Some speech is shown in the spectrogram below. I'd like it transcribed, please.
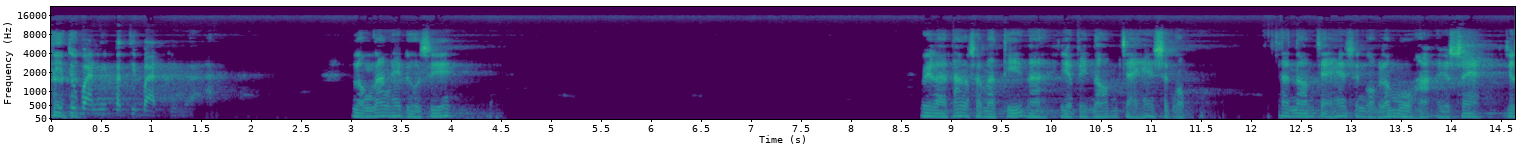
ที่ทุกวันนี้ปฏิบัติอยู่อะลองนั่งให้ดูซิ เวลาตั้งสมาธินะอย่าไปน้อมใจให้สงบ ถ้าน้อมใจให้สงบแล้วโมหะจะแทรกจะ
